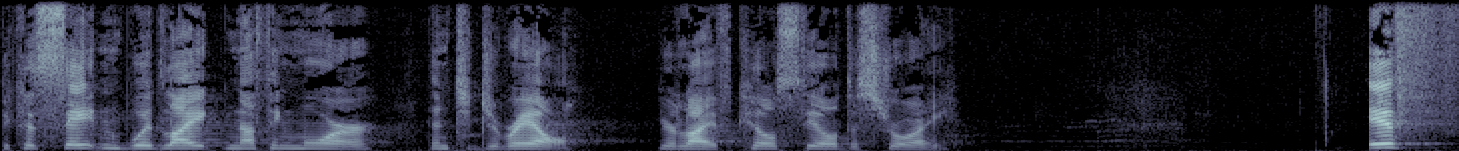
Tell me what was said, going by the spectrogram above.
Because Satan would like nothing more than to derail your life, kill, steal, destroy. If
